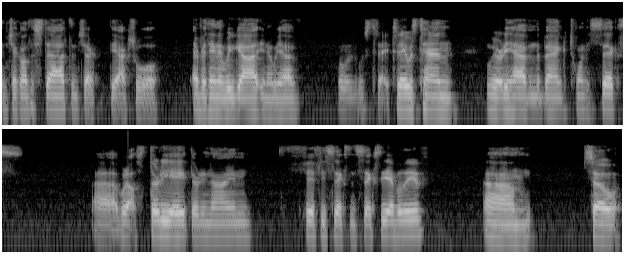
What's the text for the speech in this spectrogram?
and check all the stats and check the actual everything that we got, you know we have what was, today? Today was 10. We already have in the bank 26. Uh, what else? 38, 39, 56, and 60, I believe. Um, so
